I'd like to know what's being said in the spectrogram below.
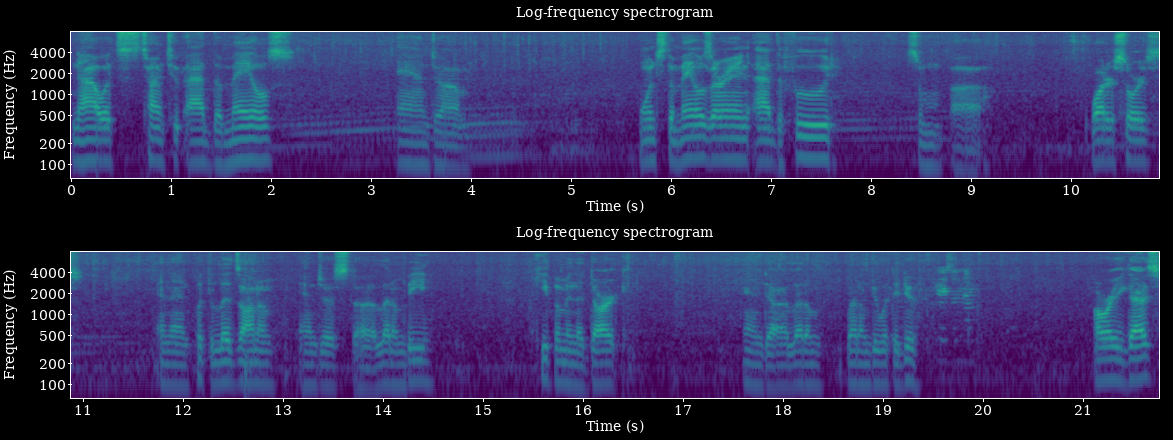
Now it's time to add the males and um, once the males are in, add the food, some uh, water source, and then put the lids on them and just uh, let them be. Keep them in the dark and uh, let them let them do what they do. Alright, you guys.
